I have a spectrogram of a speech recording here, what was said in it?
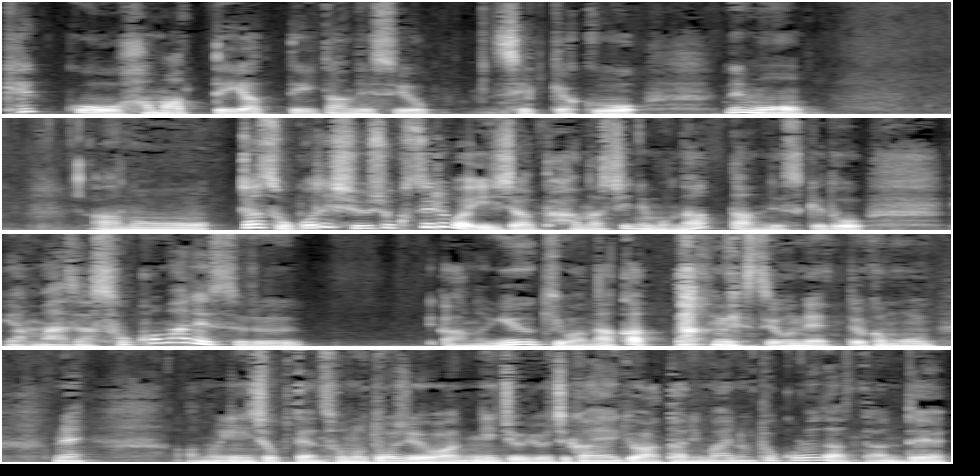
結構ハマってやっていたんですよ接客を。でもあの、じゃあそこで就職すればいいじゃんって話にもなったんですけど、いや、まだそこまでする、あの、勇気はなかったんですよね。っていうかもうね、あの、飲食店、その当時は24時間営業当たり前のところだったんで、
